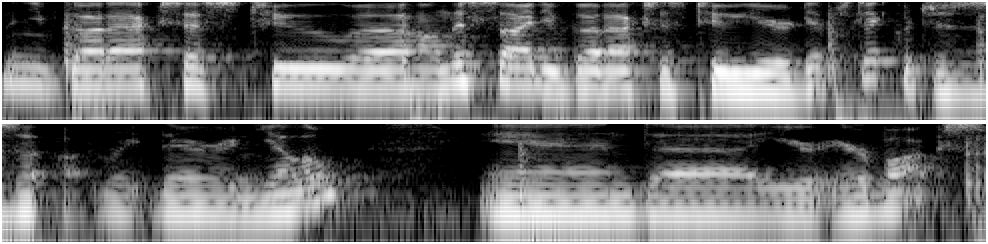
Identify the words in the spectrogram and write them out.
then you've got access to uh, on this side you've got access to your dipstick which is uh, right there in yellow and uh, your air box.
